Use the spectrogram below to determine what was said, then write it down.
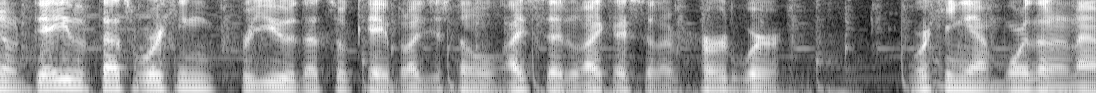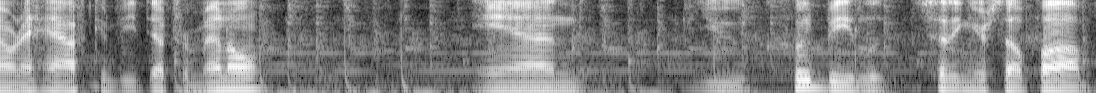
know, Dave, if that's working for you, that's okay. But I just know, I said, like I said, I've heard where working out more than an hour and a half can be detrimental. And you could be setting yourself up,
